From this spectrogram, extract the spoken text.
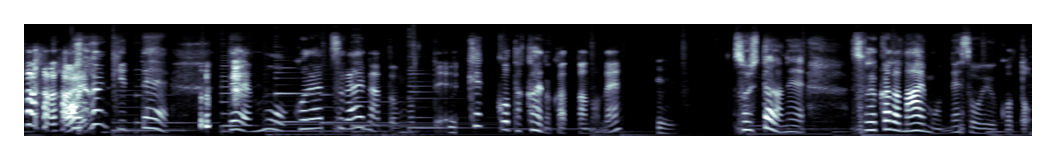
はい。起きてでもうこれは辛いなと思って結構高いの買ったのね、うんそしたらねそれからないもんねそういうこと。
